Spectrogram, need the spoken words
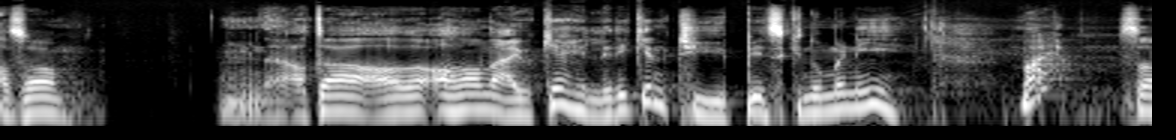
Altså at at Han er jo ikke, heller ikke en typisk nummer ni. Nei. Så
